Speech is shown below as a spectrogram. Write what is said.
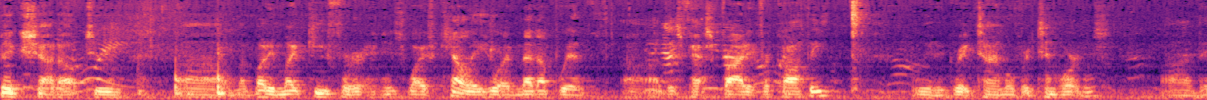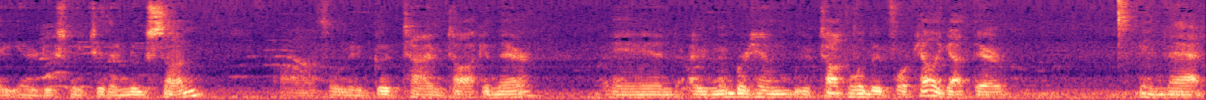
big shout out to uh, my buddy Mike Kiefer and his wife Kelly, who I met up with uh, this past Friday for coffee. We had a great time over at Tim Hortons. Uh, they introduced me to their new son, so we had a good time talking there. And I remember him. We were talking a little bit before Kelly got there, in that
